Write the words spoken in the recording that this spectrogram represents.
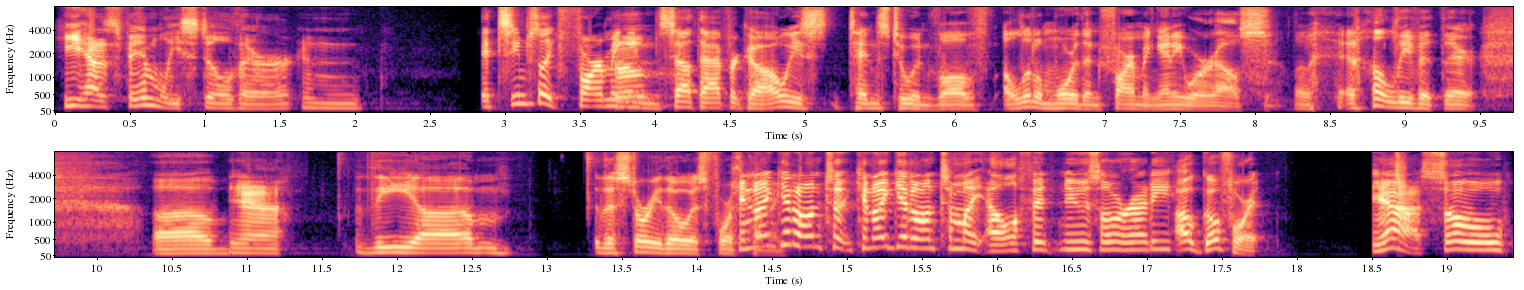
he has family still there, and It seems like farming in Um, South Africa always tends to involve a little more than farming anywhere else. And I'll leave it there. Yeah. The um, the story though is Can. I get on to Can I get on to my elephant news already? Oh, go for it. Yeah. So,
